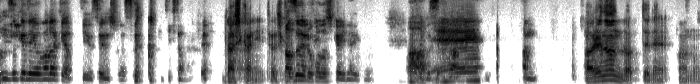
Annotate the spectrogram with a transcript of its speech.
番付で読まなきゃっていう選手が少なくなってきたので、確かに、確かに。数えるほどしかいないけど。まあね。あれなんだってね、あの、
